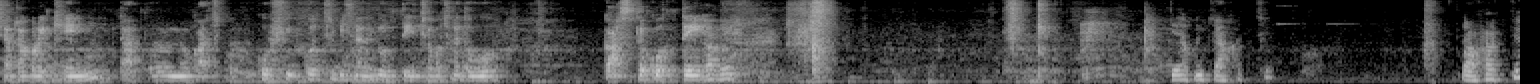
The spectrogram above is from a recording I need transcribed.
চাটা করে খেয়ে নিই, তারপরে অন্য কাজ করব। খুব শীত করছে, বিছানা থেকে উঠতে ইচ্ছা করছে না, তবুও কাজ তো করতেই হবে। এখন চা খাচ্ছে। চা খাচ্ছে।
